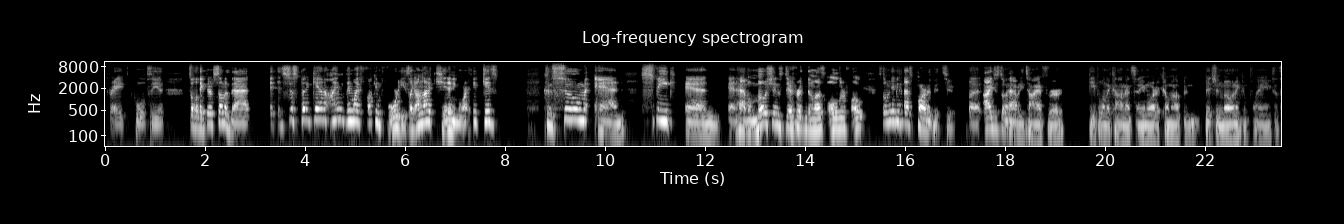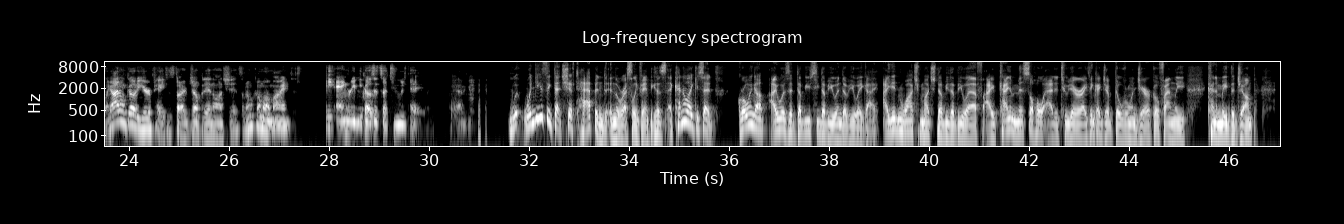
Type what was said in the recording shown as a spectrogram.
great, cool, see you. So like, there's some of that. It, it's just, but again, I'm in my fucking forties. Like, I'm not a kid anymore. I think kids consume and speak and and have emotions different than us older folk. So maybe that's part of it too. But I just don't have any time for people in the comments anymore to come up and bitch and moan and complain. Cause It's like I don't go to your page and start jumping in on shit. So don't come on mine. Just be angry because it's a Tuesday. when do you think that shift happened in the wrestling fan? Because uh, kind of like you said, growing up, I was a WCW NWA guy. I didn't watch much WWF. I kind of missed the whole Attitude Era. I think I jumped over when Jericho finally kind of made the jump.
